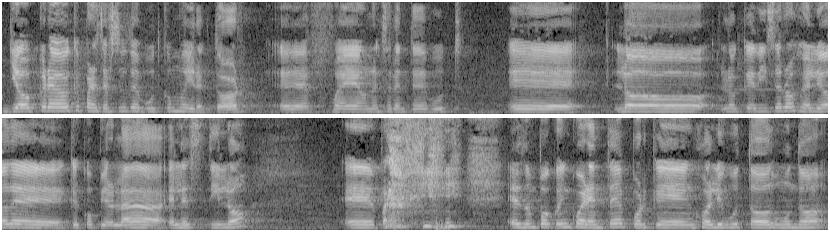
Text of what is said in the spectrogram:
yo creo que para hacer su debut como director eh, fue un excelente debut. Eh, lo, lo que dice Rogelio de que copió la, el estilo, eh, para mí es un poco incoherente porque en Hollywood todo el mundo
